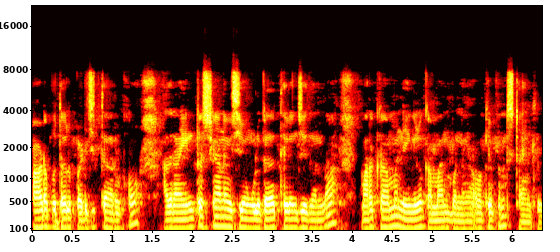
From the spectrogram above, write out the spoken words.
பாடப்புத்தகத்தில் படிச்சுட்டு தான் இருக்கோம். அதில் இன்ட்ரெஸ்டிங்கான விஷயம் உங்களுக்கு ஏதாவது தெரிஞ்சதுன்னா மறக்காமல் நீங்களும் கமெண்ட் பண்ணுங்கள் ஓகே ஃப்ரெண்ட்ஸ் தேங்க்யூ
